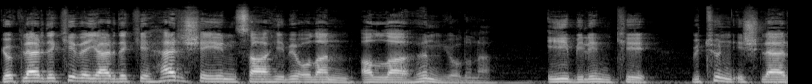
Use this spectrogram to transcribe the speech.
göklerdeki ve yerdeki her şeyin sahibi olan Allah'ın yoluna. İyi bilin ki bütün işler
